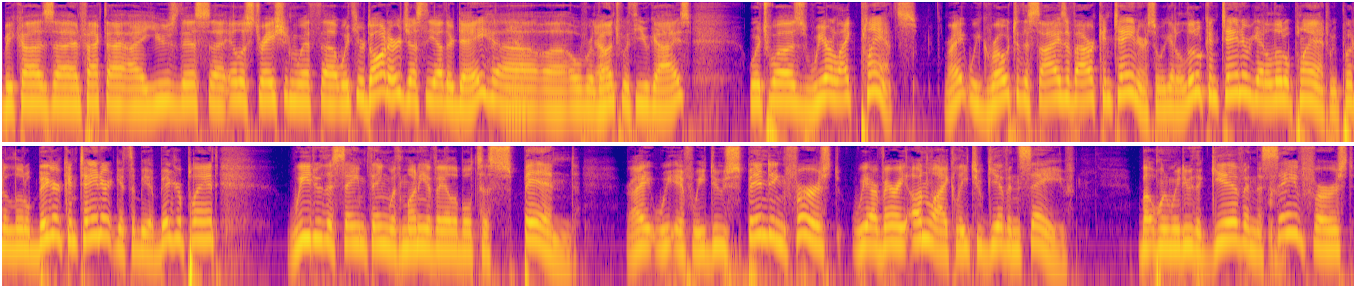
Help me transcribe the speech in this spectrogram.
because uh, in fact, I, I used this uh, illustration with uh, with your daughter just the other day uh, uh, over Yep. lunch with you guys, which was we are like plants. Right, we grow to the size of our container. So we got a little container, we got a little plant. We put a little bigger container, it gets to be a bigger plant. We do the same thing with money available to spend right? We if we do spending first, we are very unlikely to give and save. But when we do the give and the save first,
